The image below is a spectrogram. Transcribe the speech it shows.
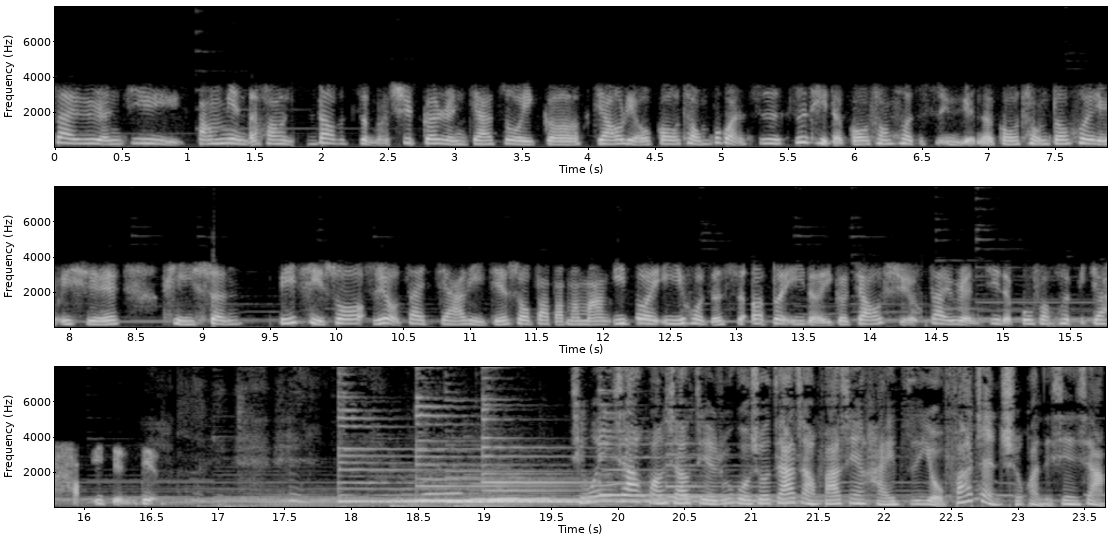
在于人际方面的话，知道怎么去跟人家做一个交流沟通，不管是肢体的沟通或者是语言的沟通，都会有一些提升。比起说只有在家里接受爸爸妈妈一对一或者是二对一的一个教学，在于人际的部分会比较好一点点。请问一下黄小姐，如果说家长发现孩子有发展迟缓的现象，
